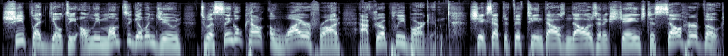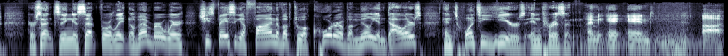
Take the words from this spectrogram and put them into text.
She pled guilty only months ago in June to a single count of wire fraud after a plea bargain. She accepted $15,000 in exchange to sell her vote. Her sentencing is set for late November, where she's facing a fine of up to a quarter of a million dollars and 20 years in prison. I mean, and uh,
